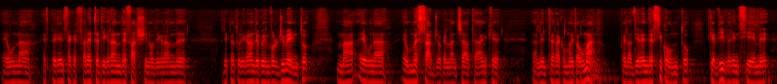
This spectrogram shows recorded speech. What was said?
È un'esperienza che farete di grande fascino, di grande, ripeto, di grande coinvolgimento, ma è, una, è un messaggio che lanciate anche all'intera comunità umana, quella di rendersi conto che vivere insieme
